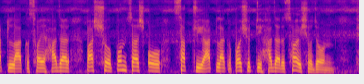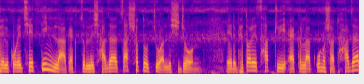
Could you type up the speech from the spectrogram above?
আট লাখ ছয় হাজার পাঁচশো পঞ্চাশ ও ছাত্রী আট লাখ পঁয়ষট্টি হাজার ছয়শো জন। ফেল করেছে তিন লাখ একচল্লিশ হাজার চারশত চুয়াল্লিশ জন। এর ভেতরে ছাত্রী এক লাখ উনষাট হাজার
